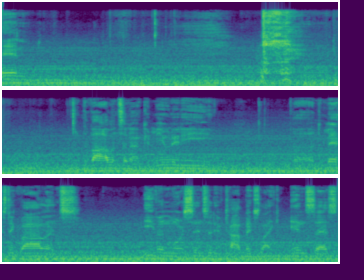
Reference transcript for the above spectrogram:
men the violence in our community uh, domestic violence even more sensitive topics like incest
